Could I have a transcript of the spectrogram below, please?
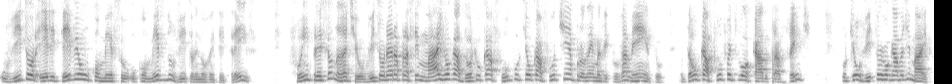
O Vitor, ele teve um começo, o começo do Vitor em 93 foi impressionante. O Vitor era para ser mais jogador que o Cafu, porque o Cafu tinha problemas de cruzamento. Então o Cafu foi deslocado para frente porque o Vitor jogava demais.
